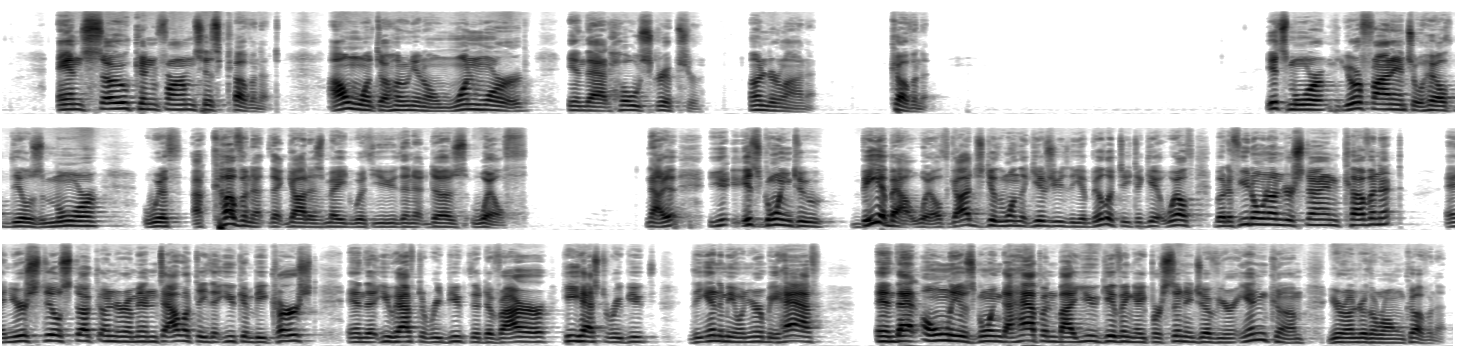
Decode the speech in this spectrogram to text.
and so confirms his covenant. I want to hone in on one word in that whole scripture. Underline it covenant. It's more, your financial health deals more with a covenant that God has made with you than it does wealth. Now, it's going to be about wealth. God's the one that gives you the ability to get wealth. But if you don't understand covenant, and you're still stuck under a mentality that you can be cursed and that you have to rebuke the devourer, he has to rebuke the enemy on your behalf, and that only is going to happen by you giving a percentage of your income, you're under the wrong covenant.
